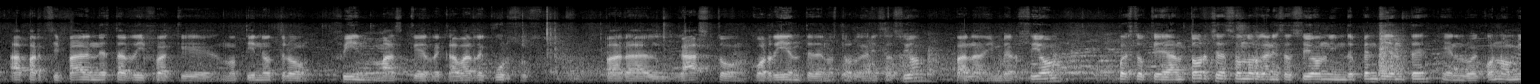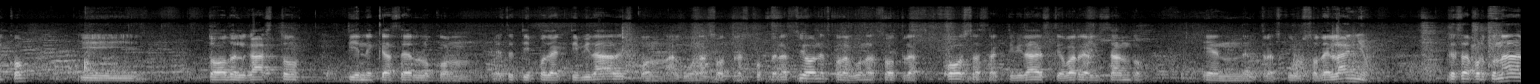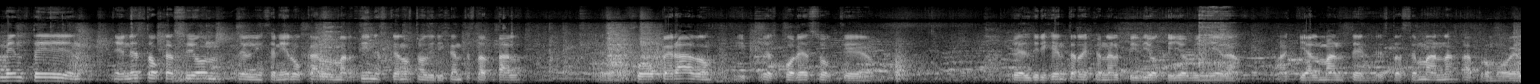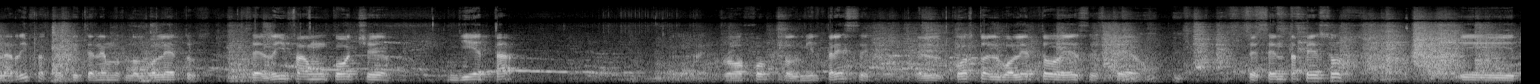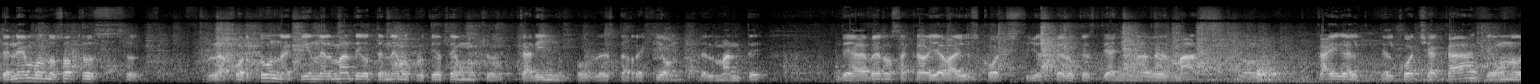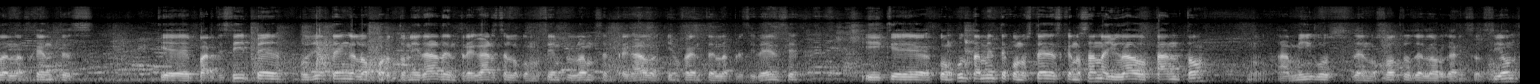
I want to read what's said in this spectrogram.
a participar en esta rifa que no tiene otro fin más que recabar recursos para el gasto corriente de nuestra organización, para inversión, puesto que Antorcha es una organización independiente en lo económico y todo el gasto tiene que hacerlo con este tipo de actividades, con algunas otras cooperaciones, con algunas otras cosas, actividades que va realizando en el transcurso del año. Desafortunadamente, en esta ocasión, el ingeniero Carlos Martínez, que es nuestro dirigente estatal, eh, fue operado y es por eso que el dirigente regional pidió que yo viniera aquí al Mante esta semana a promover la rifa, que aquí tenemos los boletos. Se rifa un coche Jetta eh, rojo 2013. El costo del boleto es este 60 pesos y tenemos nosotros la fortuna aquí en el Mante, digo tenemos porque yo tengo mucho cariño por esta región del Mante, de habernos sacado ya varios coches. Yo espero que este año una vez más no caiga el, coche acá, que uno de las gentes que participe, pues yo tenga la oportunidad de entregárselo como siempre lo hemos entregado aquí enfrente de la presidencia y que conjuntamente con ustedes que nos han ayudado tanto, amigos de nosotros de la organización,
